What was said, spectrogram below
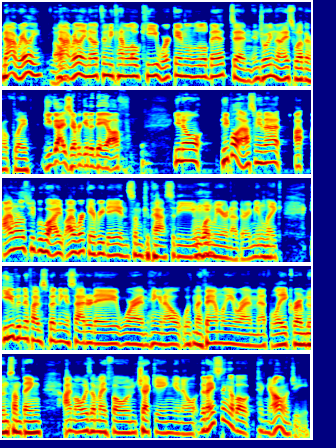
Not really. No? Not really. No, it's going to be kind of low key, working a little bit and enjoying the nice weather, hopefully. Do you guys ever get a day off? You know, people ask me that. I, I'm one of those people who I, I work every day in some capacity, Mm-hmm. one way or another. I mean, like, even if I'm spending a Saturday where I'm hanging out with my family or I'm at the lake or I'm doing something, I'm always on my phone checking. You know, the nice thing about technology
